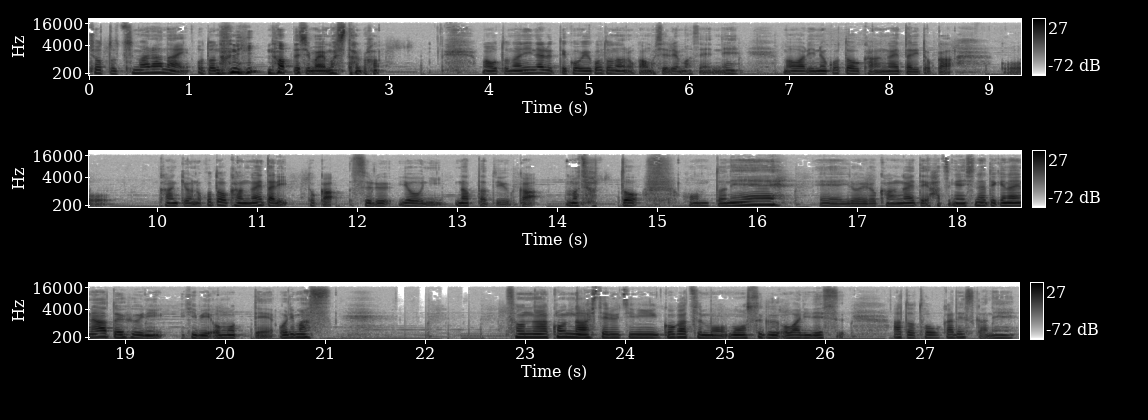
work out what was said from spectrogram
ちょっとつまらない大人になってしまいましたが。ま大人になるってこういうことなのかもしれませんね。周りのことを考えたりとかこう環境のことを考えたりとかするようになったというかまあちょっと本当ね。えー、いろいろ考えて発言しないといけないなというふうに日々思っております。そんなこんなしてるうちに5月ももうすぐ終わりです。あと10日ですかね。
